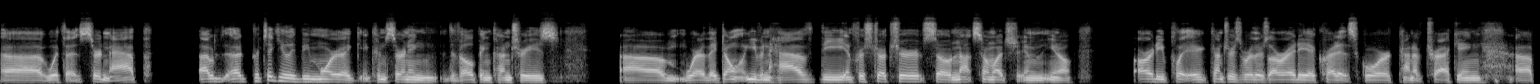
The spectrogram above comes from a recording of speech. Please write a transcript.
uh, with a certain app? I would I'd particularly be more like, concerning developing countries um, where they don't even have the infrastructure. So not so much in you know already play uh, countries where there's already a credit score kind of tracking uh,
